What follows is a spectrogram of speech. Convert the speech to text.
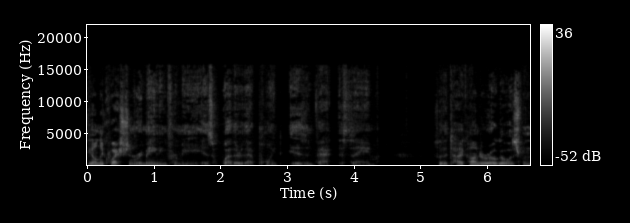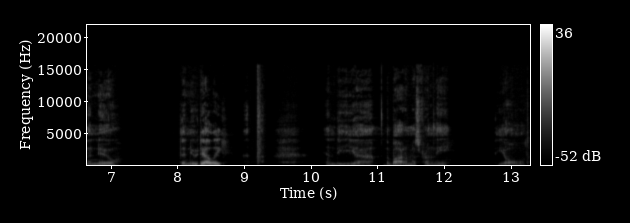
The only question remaining for me is whether that point is in fact the same. So the Ticonderoga was from the new, the new Delhi, and the uh, the bottom is from the the old.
